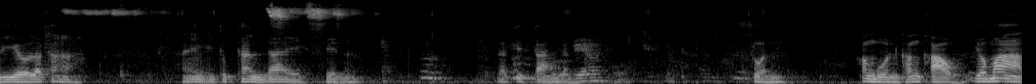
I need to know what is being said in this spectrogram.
เรียวๆ แล้วก็ให้ทุกท่านได้เห็น และติดตามกันส่วน ข้างบนข้างข่าวเยอะมาก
